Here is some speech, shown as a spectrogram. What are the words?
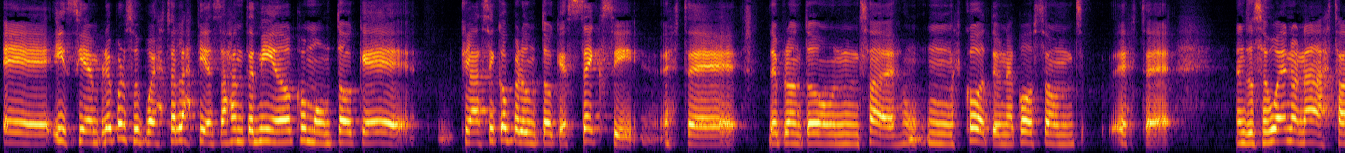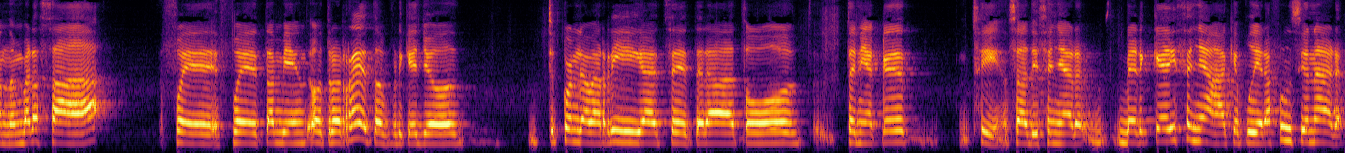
Eh, y siempre, por supuesto, las piezas han tenido como un toque clásico, pero un toque sexy. Este, de pronto, un, ¿sabes? Un, un escote, una cosa. un- este, entonces, bueno, nada, estando embarazada fue, fue también otro reto, porque yo con la barriga, etcétera, todo tenía que, sí, o sea, diseñar, ver qué diseñaba que pudiera funcionar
